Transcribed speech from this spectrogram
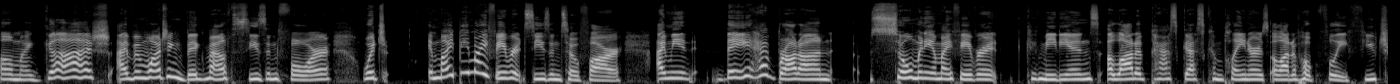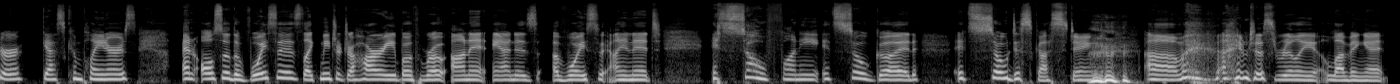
Oh my gosh. I've been watching Big Mouth season four, which it might be my favorite season so far. I mean, they have brought on so many of my favorite comedians, a lot of past guest complainers, a lot of hopefully future guest complainers, and also the voices like Mitra Jouhari both wrote on it and is a voice in it. It's so funny. It's so good. It's so disgusting. um, I'm just really loving it.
